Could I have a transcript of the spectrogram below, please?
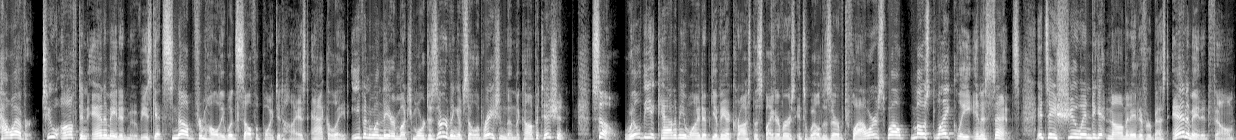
However, too often animated movies get snubbed from Hollywood's self appointed highest accolade, even when they are much more deserving of celebration than the competition. So, will the Academy wind up giving Across the Spider Verse its well deserved flowers? Well, most likely, in a sense. It's a shoe in to get nominated for Best Animated Film,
